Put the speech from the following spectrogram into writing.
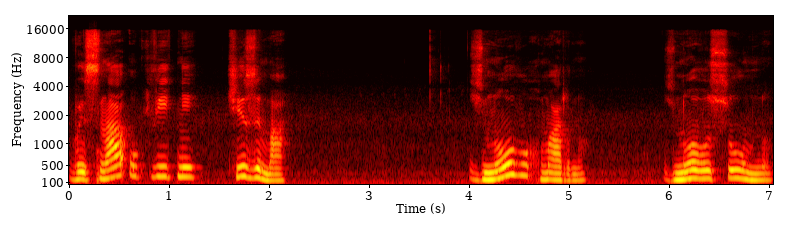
Весна у квітні чи зима? Знову хмарно, знову сумно,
